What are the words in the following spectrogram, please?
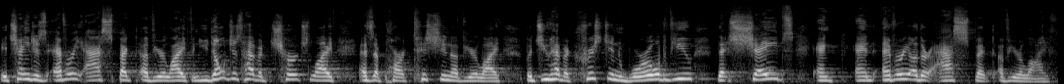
it changes every aspect of your life. And you don't just have a church life as a partition of your life, but you have a Christian worldview that shapes and, and every other aspect of your life.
